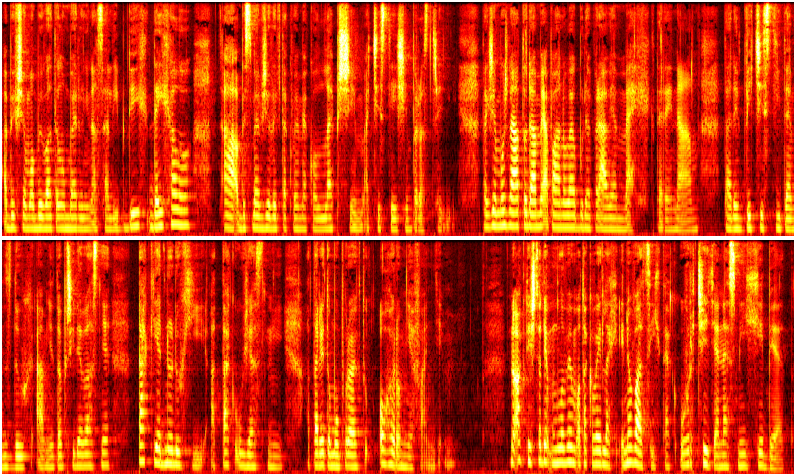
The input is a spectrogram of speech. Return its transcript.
aby všem obyvatelům Berlína se líp dechalo a aby jsme žili v takovém jako lepším a čistějším prostředí. Takže možná to, dámy a pánové, bude právě mech, který nám tady vyčistí ten vzduch a mně to přijde vlastně tak jednoduchý a tak úžasný a tady tomu projektu ohromně fandím. No a když tady umluvím o takových inovacích, tak určitě nesmí chybět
